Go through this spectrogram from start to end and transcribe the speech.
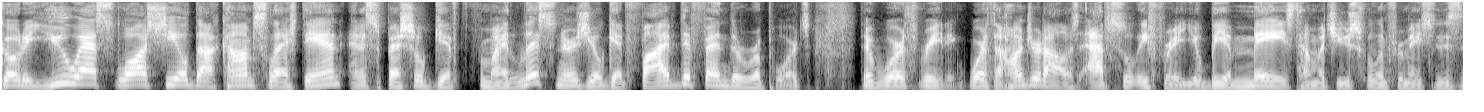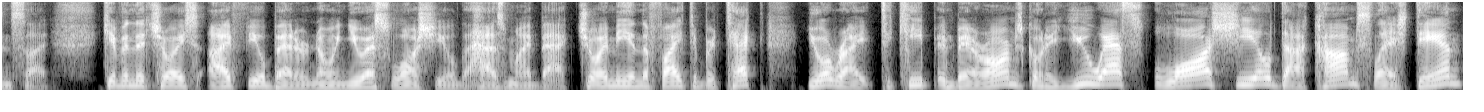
Go to uslawshield.com slash Dan and a special gift for my listeners. You'll get five Defender reports. They're worth reading, worth $100, absolutely free. You'll be amazed how much useful information is inside. Given the choice, I feel better knowing U.S. Law Shield has my back. Join me in the fight to protect your right to keep and bear arms. Go to uslawshield.com slash Dan.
